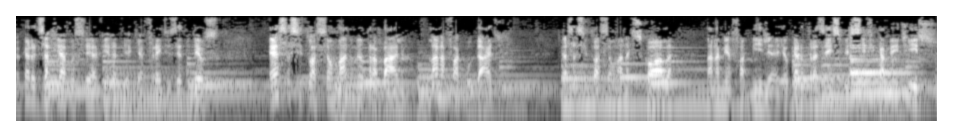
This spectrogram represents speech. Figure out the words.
eu quero desafiar você a vir até aqui à frente dizendo: Deus, essa situação lá no meu trabalho, lá na faculdade, essa situação lá na escola, lá na minha família, eu quero trazer especificamente isso.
